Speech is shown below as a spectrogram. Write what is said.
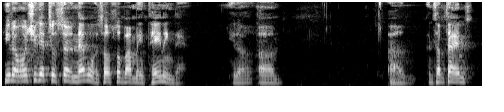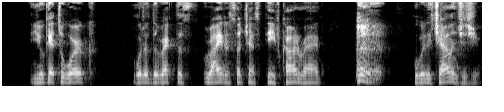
you know, once you get to a certain level, it's also about maintaining that, you know. Um, um, and sometimes you get to work with a director, writer such as Steve Conrad, who really challenges you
